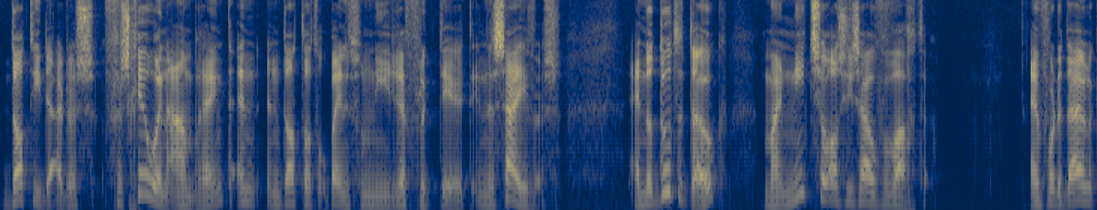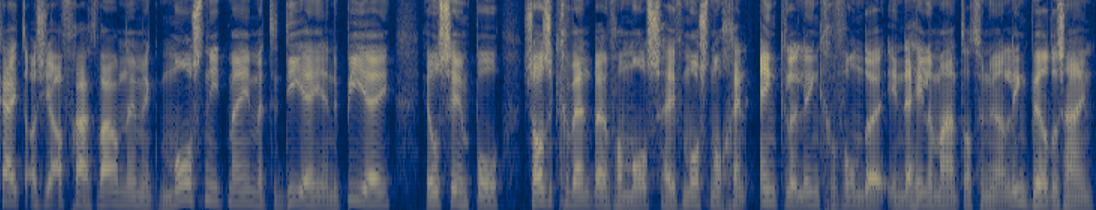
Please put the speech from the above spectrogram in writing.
dat die daar dus verschil in aanbrengt en, en dat dat op een of andere manier reflecteert in de cijfers. En dat doet het ook, maar niet zoals je zou verwachten. En voor de duidelijkheid, als je je afvraagt waarom neem ik MOS niet mee met de DA en de PA, heel simpel. Zoals ik gewend ben van MOS, heeft MOS nog geen enkele link gevonden in de hele maand dat we nu aan linkbeelden zijn.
